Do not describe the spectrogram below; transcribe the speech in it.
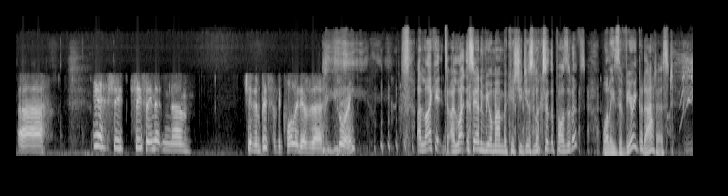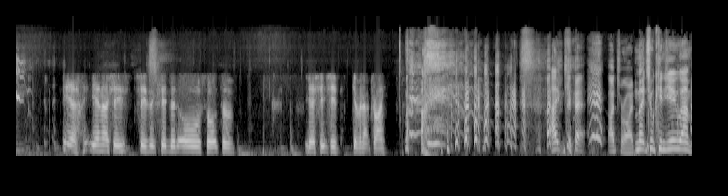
Uh, yeah, she she's seen it and um, she's impressed with the quality of the drawing. I like it. I like the sound of your mum because she just looks at the positives. Well, he's a very good artist. Yeah, yeah, no, she's she's accepted all sorts of. Yeah, she she's given up trying. I, I tried. Mitchell, can you, um,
